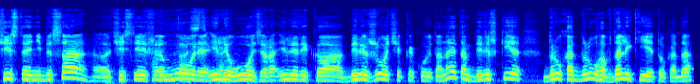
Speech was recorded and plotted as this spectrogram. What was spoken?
Чистые небеса, э, чистейшее море, Фантастика. или озеро, или река, бережочек какой-то. На этом бережке друг от друга, вдалеке только, да,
